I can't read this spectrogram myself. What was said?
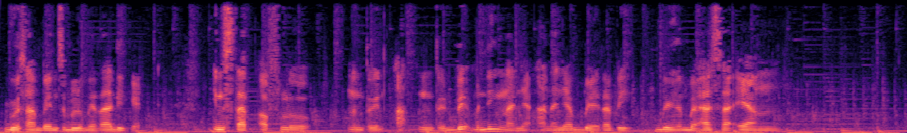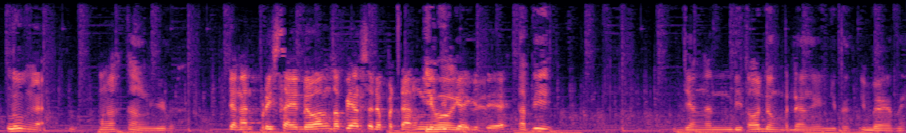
gue sampein sebelumnya tadi kayak instead of lu nentuin A, nentuin B, mending nanya A, nanya B tapi dengan bahasa yang lu nggak mengekang gitu. Jangan perisai doang, tapi harus ada pedangnya Yo, juga iya. gitu ya. Tapi jangan ditodong pedangnya gitu ibaratnya.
